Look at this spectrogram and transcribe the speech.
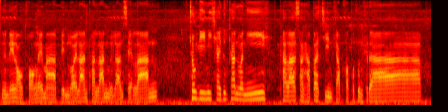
เงินได้นองทองไหลมาเป็นร้อยล้านพันล้านหมื่นล้านแสนล้าน โชคดีมีชัยทุกท่านวันนี้ทาราสังหาปาจีนกับขอบพระคุณครับ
